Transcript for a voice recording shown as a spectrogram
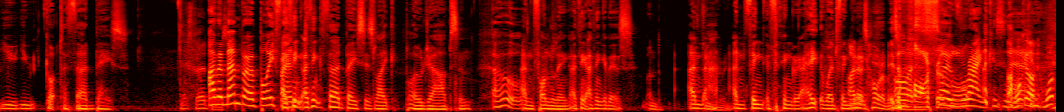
you you got to third base? What's third I base? remember a boyfriend. I think I think third base is like blowjobs and oh, and fondling. I think I think it is. And And uh, Fingering. and fing, fingering. I hate the word fingering. I know it's horrible. It's oh, it's horrible. so rank, isn't oh, it? what, can- what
